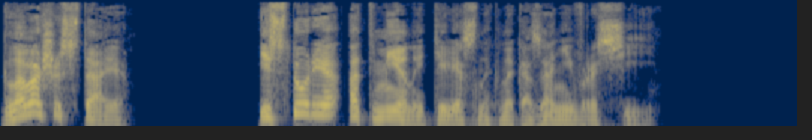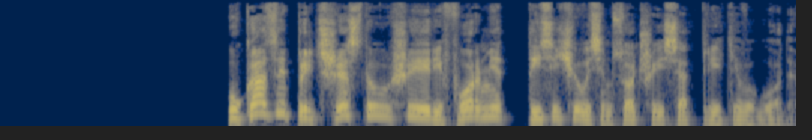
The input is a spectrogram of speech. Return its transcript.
Глава шестая. История отмены телесных наказаний в России. Указы, предшествовавшие реформе 1863 года.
